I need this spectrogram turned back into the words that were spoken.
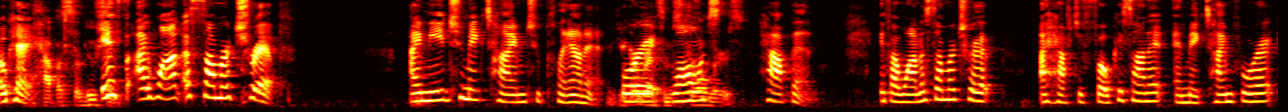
Okay. have a solution. If I want a summer trip, I need to make time to plan it, or it won't strollers. happen. If I want a summer trip, I have to focus on it and make time for it.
